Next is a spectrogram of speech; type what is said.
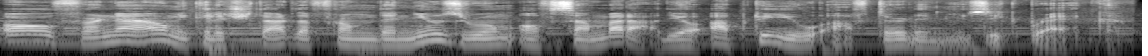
all for now. Michele Citarda from the newsroom of Samba Radio. Up to you after the music break.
